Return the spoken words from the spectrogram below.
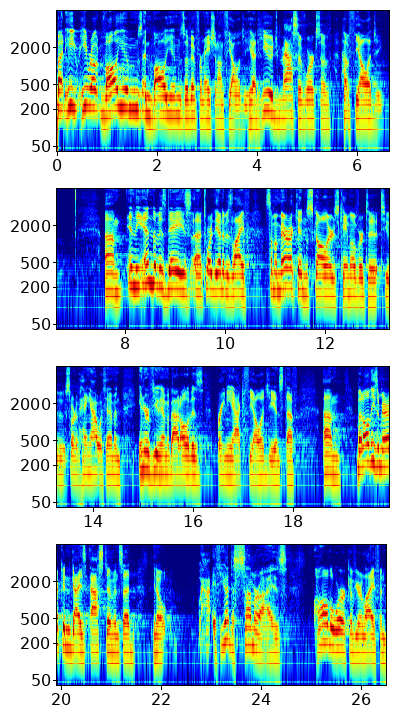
but he, he wrote volumes and volumes of information on theology. He had huge, massive works of, of theology. Um, in the end of his days, uh, toward the end of his life, some American scholars came over to, to sort of hang out with him and interview him about all of his brainiac theology and stuff. Um, but all these American guys asked him and said, you know, if you had to summarize all the work of your life and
